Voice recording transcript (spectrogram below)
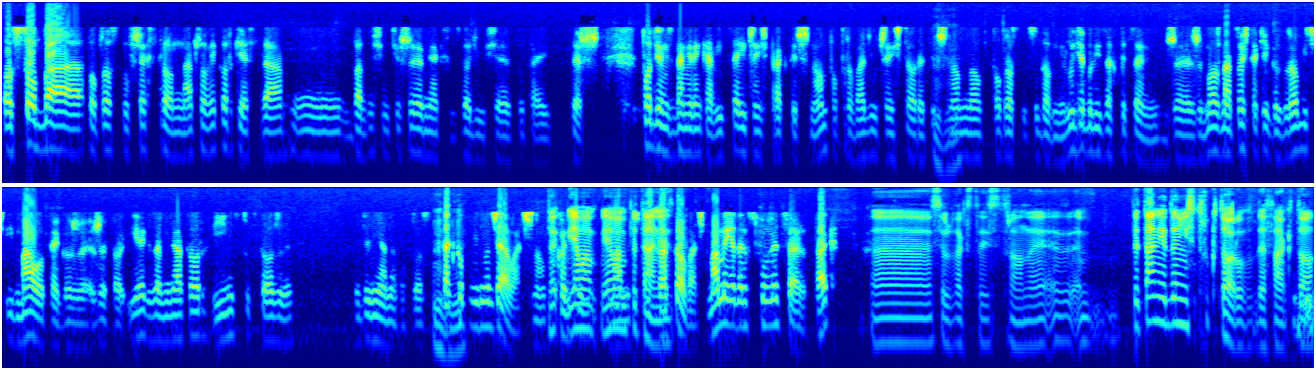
osoba po prostu wszechstronna, człowiek orkiestra. Mm, Bardzo się ucieszyłem, jak zgodził się tutaj też podjąć z nami rękawicę i część praktyczną, poprowadził część teoretyczną, no po prostu cudownie. Ludzie byli zachwyceni, że, że można coś takiego zrobić i mało tego, że, że to i egzaminator, i instruktorzy, wymiana po prostu. Tak to powinno działać. No, No, ja mam- ja mam pytanie. współpracować. Mamy jeden wspólny cel, tak? e, Sylwek z tej strony. E, Pytanie do instruktorów de facto.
